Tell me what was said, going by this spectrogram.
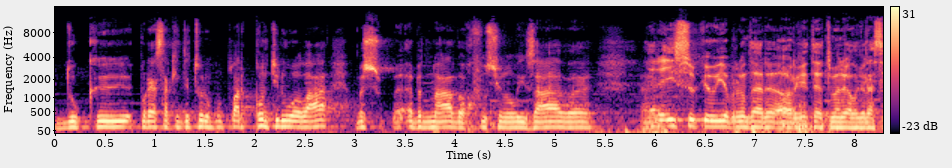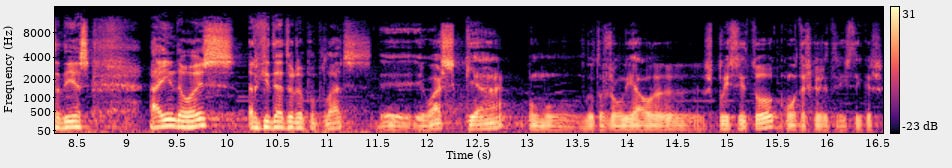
do que por essa arquitetura popular que continua lá, mas abandonada ou refuncionalizada. Era isso que eu ia perguntar ao arquiteto Manuel Graça Dias. Ainda hoje, arquitetura popular? Eh, eu acho que há, como o Dr. João Leal eh, explicitou, com outras características.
